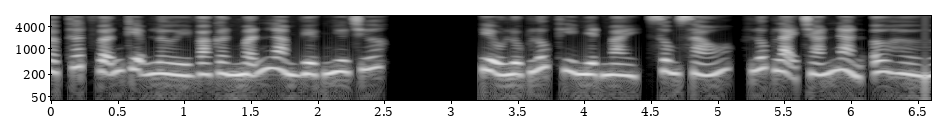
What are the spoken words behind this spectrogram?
thập thất vẫn kiệm lời và cần mẫn làm việc như trước. Tiểu lục lúc thì miệt mài, sông sáo, lúc lại chán nản ơ hờ.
